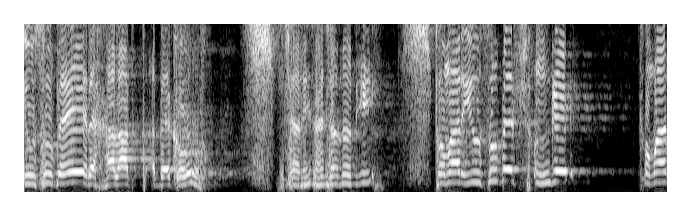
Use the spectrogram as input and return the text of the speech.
ইউসুফের হালাতটা দেখো। জানি না জননী, তোমার ইউসুফের সঙ্গে তোমার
